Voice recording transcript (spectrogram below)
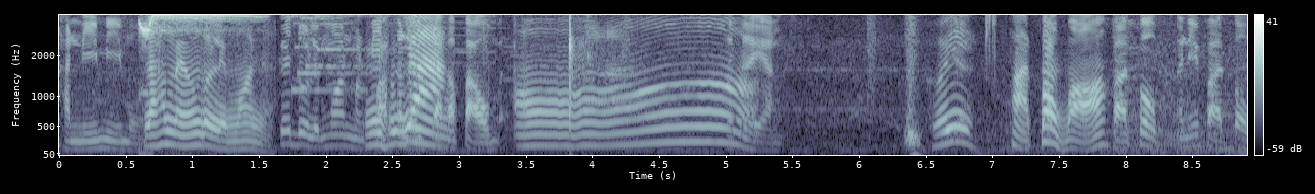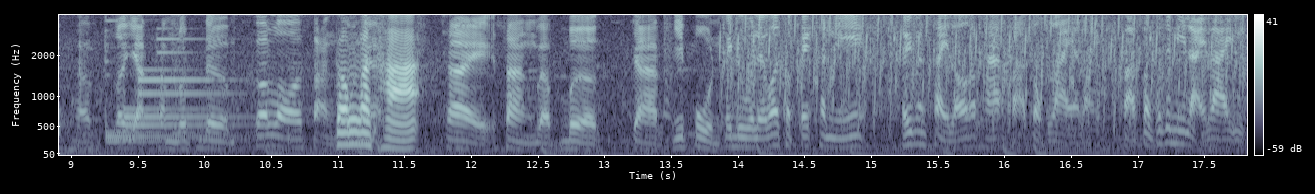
คันนี้มีหมดแล้วทำไมต้องโดเรมอนอะก็โดเรมอนมันมีควัทุกอย่างจากกระเป๋าอ๋อเข้าใจยังเฮ้ยฝาตบเหรอฝาตบ อันนี้ฝาตบครับ เราอยากทำรถเดิม ก็รอสั่งต้องกระทะใช่สั่งแบบเบิกจากญี่ปุ่น ไปดูเลยว่าสเปคคันนี้ เฮ้ยมันใส่ล้อกระทะฝาตบลายอะไร ฝาตบก็จะมีหลายลายอีก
